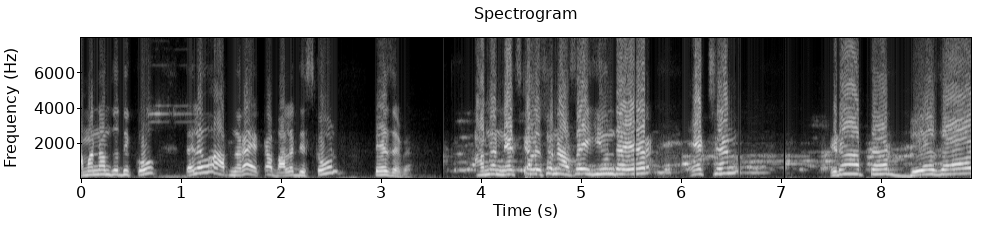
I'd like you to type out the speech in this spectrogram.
আমার নাম যদি কো তাহলেও আপনারা একটা ভালো ডিসকাউন্ট পেয়ে যাবেন। আপনার নেক্সট কালেকশন আছে হিউন্ডাই এর এক্সেন এটা আপনার দুই হাজার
